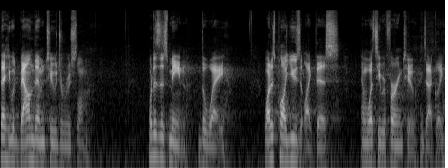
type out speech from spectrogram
that he would bound them to Jerusalem. What does this mean, the way? Why does Paul use it like this, and what's he referring to exactly?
